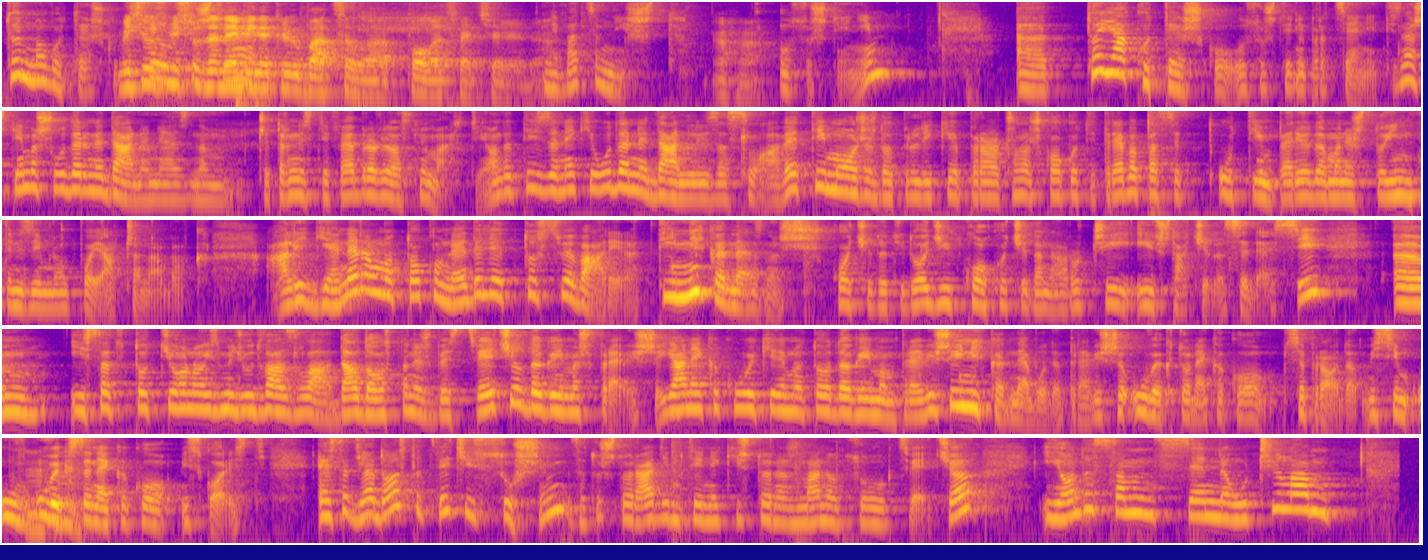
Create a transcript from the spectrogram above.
To je mnogo teško. Mislim, u smislu da ne bi na kraju bacala pola cvećere, da. Ne bacam ništa. Aha. U suštini. A, to je jako teško u suštini proceniti. Znaš, ti imaš udarne dane, ne znam, 14. februar i 8. mart. I onda ti za neke udarne dane ili za slave ti možeš da otprilike proračunaš koliko ti treba, pa se u tim periodama nešto intenzivno pojača nabavka. Ali generalno tokom nedelje to sve varira. Ti nikad ne znaš ko će da ti dođe i koliko će da naruči i šta će da se desi. Um, I sad to ti ono između dva zla, da li da ostaneš bez cveća ili da ga imaš previše. Ja nekako uvek idem na to da ga imam previše i nikad ne bude previše, uvek to nekako se proda. Mislim, uv, Mhm. uvek se nekako iskoristi. E sad, ja dosta cveća isušim, zato što radim te neki isto aranžmane od suvog cveća i onda sam se naučila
